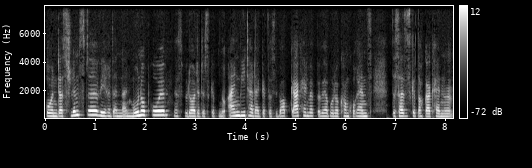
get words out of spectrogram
Und das Schlimmste wäre dann ein Monopol. Das bedeutet, es gibt nur einen Bieter, da gibt es überhaupt gar keinen Wettbewerb oder Konkurrenz. Das heißt, es gibt auch gar keine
